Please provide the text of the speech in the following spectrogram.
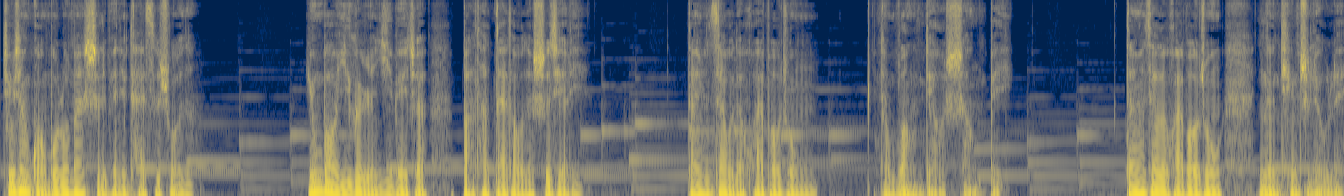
就像广播罗曼史里边句台词说的：“拥抱一个人，意味着把他带到我的世界里。”但愿在我的怀抱中，你能忘掉伤悲；但愿在我的怀抱中，你能停止流泪。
